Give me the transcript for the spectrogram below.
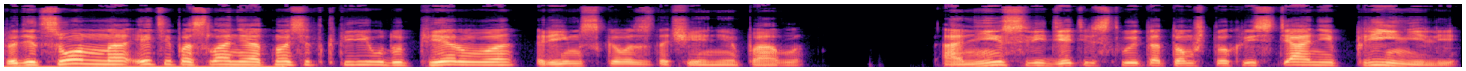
Традиционно эти послания относят к периоду первого римского заточения Павла. Они свидетельствуют о том, что христиане приняли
